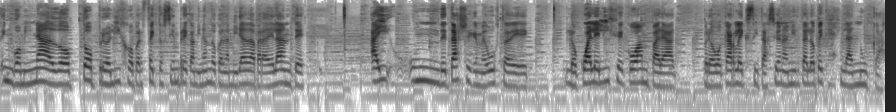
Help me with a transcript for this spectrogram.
engominado, todo prolijo, perfecto, siempre caminando con la mirada para adelante. Hay un detalle que me gusta de lo cual elige Coan para provocarle excitación a Mirta López, que es la nuca.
